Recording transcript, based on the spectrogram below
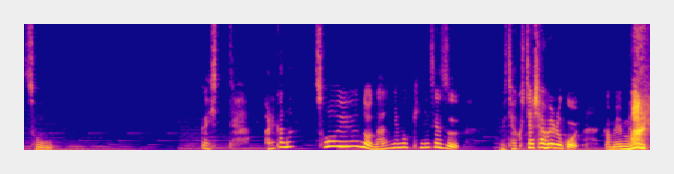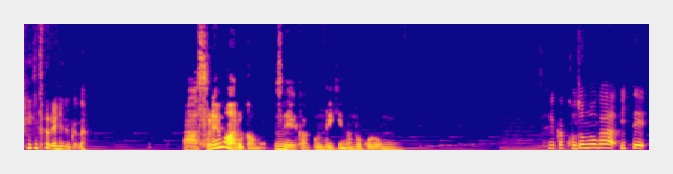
そう。あれかな？そういうの何にも気にせずめちゃくちゃ喋る子がメンバーにいたらいいのかなああ、それもあるかも。うん性格的なところも。うんうんそれか子供がいて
